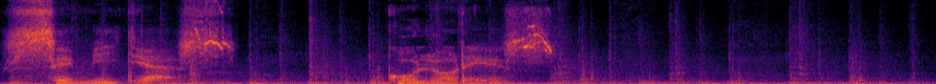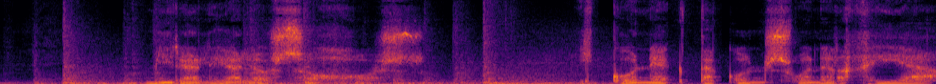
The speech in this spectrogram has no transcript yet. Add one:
semillas, colores. Mírale a los ojos conecta con su energía.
